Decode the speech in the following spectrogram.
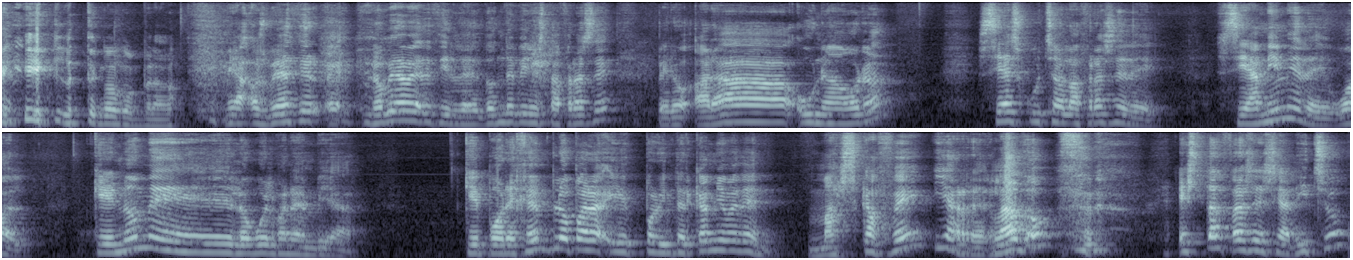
y lo tengo comprado. Mira, os voy a decir, eh, no voy a decir de dónde viene esta frase, pero hará una hora se ha escuchado la frase de, si a mí me da igual, que no me lo vuelvan a enviar, que por ejemplo para, y por intercambio me den más café y arreglado, esta frase se ha dicho.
